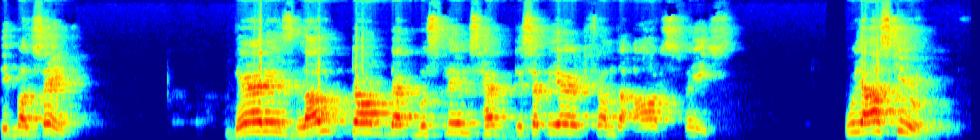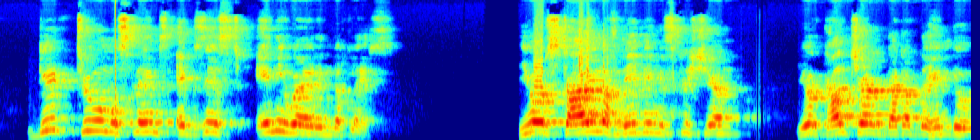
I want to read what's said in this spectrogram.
Iqbal said, There is loud talk that Muslims have disappeared from the earth's face. We ask you, did true Muslims exist anywhere in the place? Your style of living is Christian, your culture that of the Hindu.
